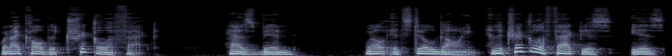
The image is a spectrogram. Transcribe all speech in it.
what I call the trickle effect, has been, well, it's still going. And the trickle effect is, is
